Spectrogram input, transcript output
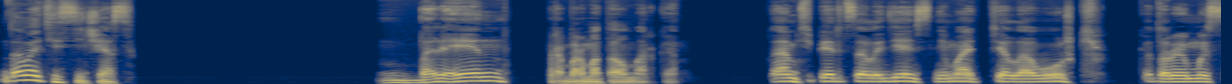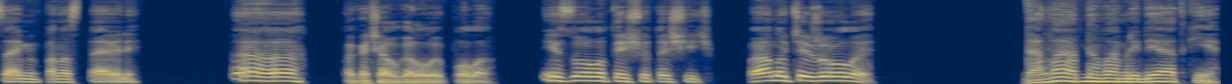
«Давайте сейчас». «Блин», — пробормотал Марко. «Там теперь целый день снимать те ловушки, которые мы сами понаставили». «Ага», — покачал головой Пола. «И золото еще тащить. Оно тяжелое». «Да ладно вам, ребятки»,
